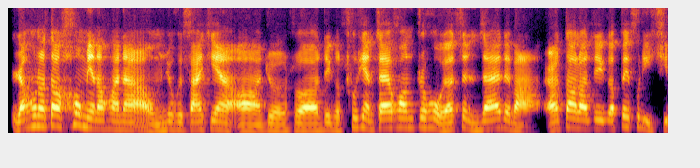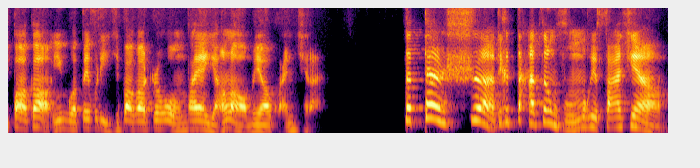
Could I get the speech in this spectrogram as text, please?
然后呢，到后面的话呢，我们就会发现啊，就是说这个出现灾荒之后我要赈灾，对吧？然后到了这个贝弗里奇报告，英国贝弗里奇报告之后，我们发现养老我们要管起来。那但是啊，这个大政府我们会发现啊，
